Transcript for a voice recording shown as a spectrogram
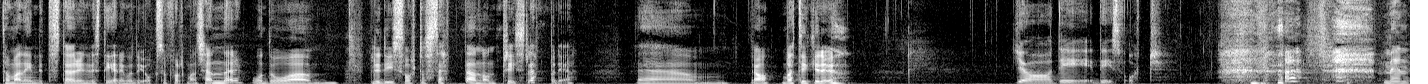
tar man in lite större investering och det är också folk man känner. Och då blir det ju svårt att sätta någon prislapp på det. Um, ja, vad tycker du? Ja, det, det är svårt. Men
